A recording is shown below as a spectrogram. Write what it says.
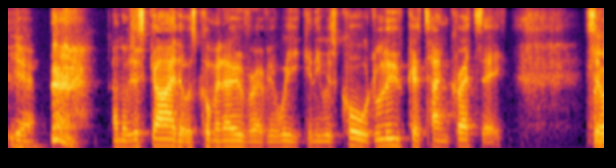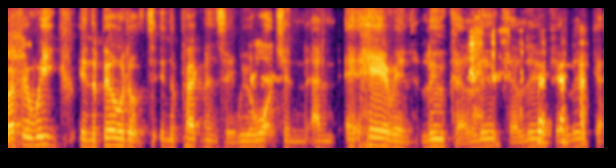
Yeah. and there was this guy that was coming over every week, and he was called Luca Tancredi. So every week in the build up to, in the pregnancy, we were watching and hearing Luca, Luca, Luca, Luca,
